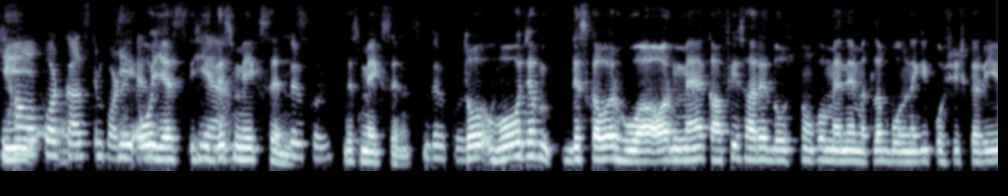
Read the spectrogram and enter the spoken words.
कि हाँ पॉडकास्ट इम्पोर्टेंट ओ यस ही दिस मेक्स सेंस बिल्कुल। दिस मेक्स सेंस बिल्कुल। तो वो जब डिस्कवर हुआ और मैं काफ़ी सारे दोस्तों को मैंने मतलब बोलने की कोशिश करी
